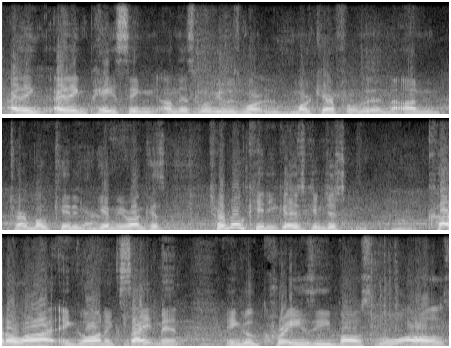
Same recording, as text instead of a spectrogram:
I think I think pacing on this movie was more more careful than on Turbo Kid. If Yeah. you get me wrong, because Turbo Kid, you guys can just cut a lot and go on excitement and go crazy, balls to the walls.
